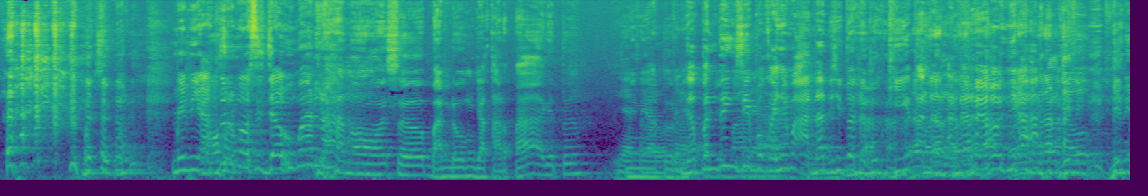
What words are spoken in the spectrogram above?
Miniatur mau sejauh mana? Ya mau se Bandung Jakarta gitu Ya, miniaturnya nggak penting sih pokoknya mah ada di situ ada bukit ada ada relnya orang tahu gini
